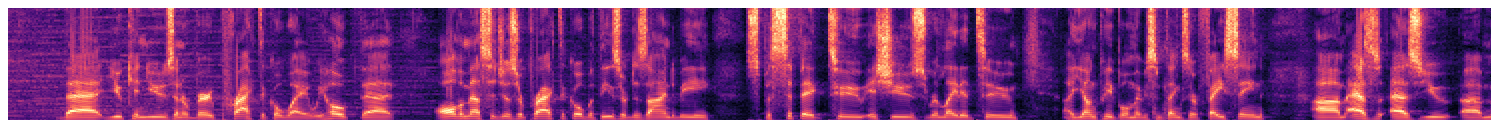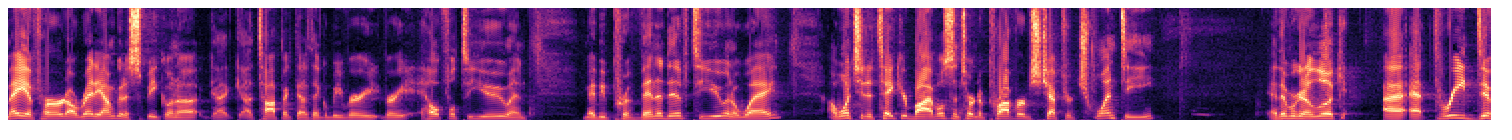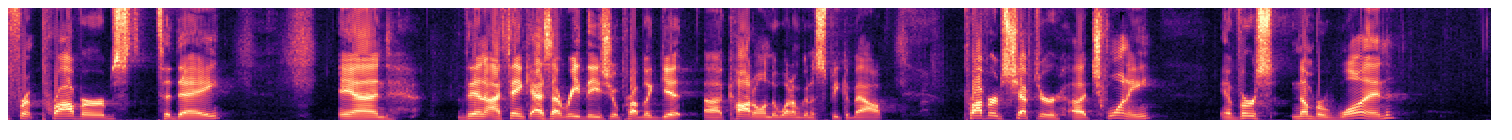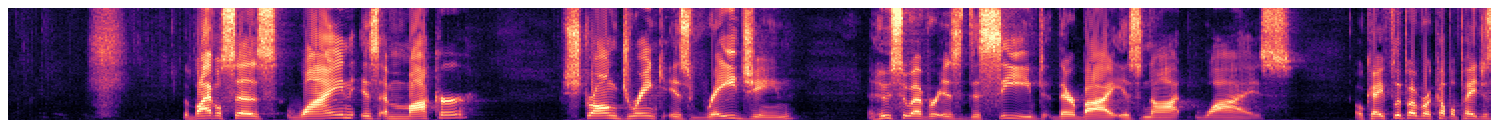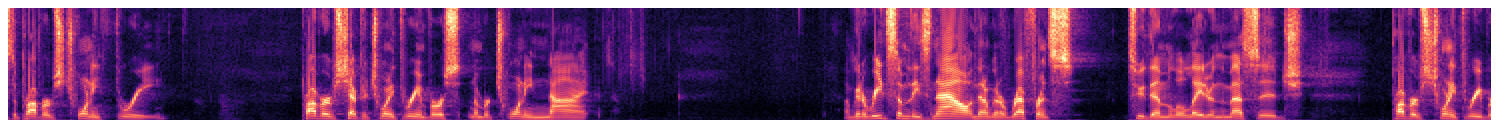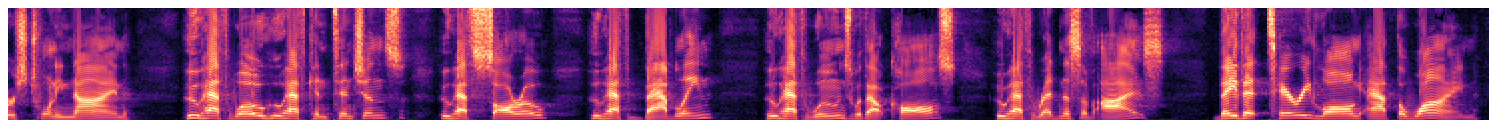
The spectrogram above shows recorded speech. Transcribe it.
that you can use in a very practical way. We hope that all the messages are practical, but these are designed to be specific to issues related to uh, young people, maybe some things they're facing. Um, as as you uh, may have heard already, I'm going to speak on a, a, topic that I think will be very very helpful to you and maybe preventative to you in a way. I want you to take your Bibles and turn to Proverbs chapter 20, and then we're going to look uh, at three different proverbs today. And then I think as I read these, you'll probably get uh, caught on to what I'm going to speak about. Proverbs chapter uh, 20 in verse number one, the Bible says, Wine is a mocker, strong drink is raging, and whosoever is deceived thereby is not wise. Okay, flip over a couple pages to Proverbs 23. Proverbs chapter 23 and verse number 29. I'm going to read some of these now, and then I'm going to reference to them a little later in the message. Proverbs 23, verse 29 Who hath woe, who hath contentions, who hath sorrow, who hath babbling, who hath wounds without cause, who hath redness of eyes? They that tarry long at the wine,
